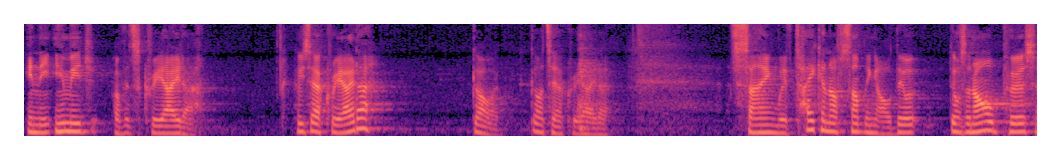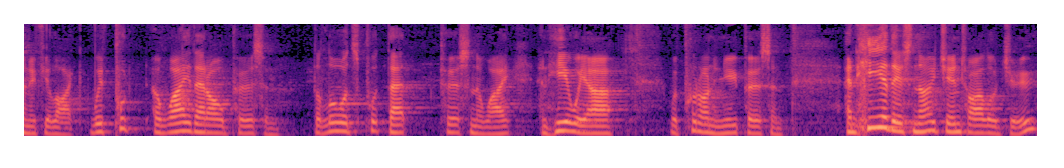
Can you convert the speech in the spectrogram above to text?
in the image of its creator. Who's our creator? God. God's our creator. It's saying we've taken off something old. There, there was an old person, if you like. We've put away that old person. The Lord's put that person away, and here we are. We've put on a new person. And here there's no Gentile or Jew,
